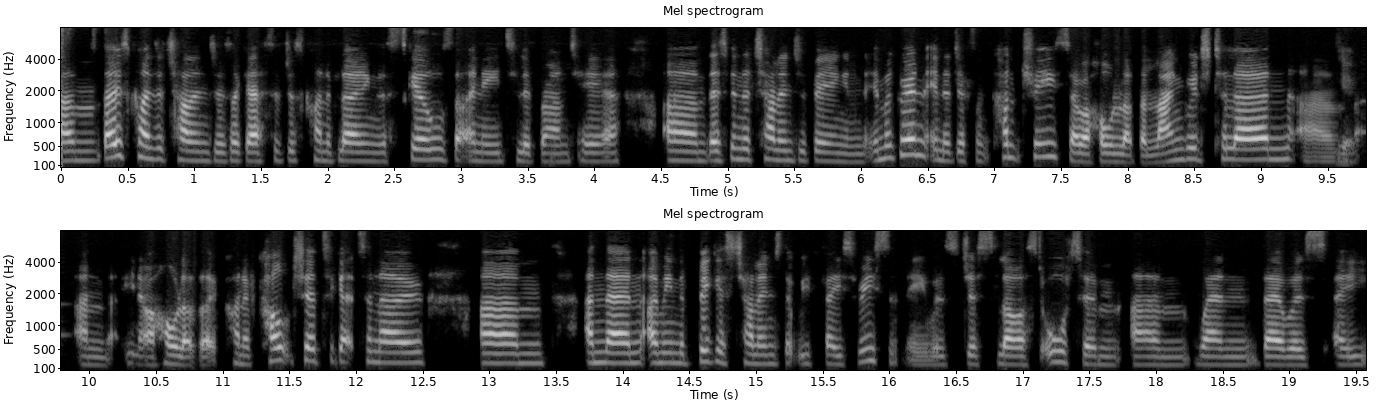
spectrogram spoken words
um, those kinds of challenges i guess of just kind of learning the skills that i need to live around here. Um, there's been the challenge of being an immigrant in a different country so a whole other language to learn um, yeah. and you know a whole other kind of culture to get to know. Um, and then i mean the biggest challenge that we faced recently was just last autumn um, when there was a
